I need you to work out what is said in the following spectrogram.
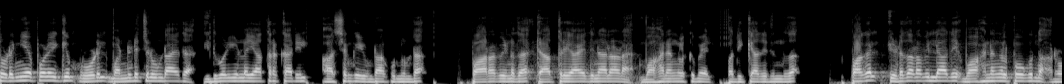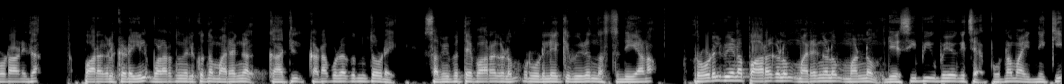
തുടങ്ങിയപ്പോഴേക്കും റോഡിൽ മണ്ണിടിച്ചിലുണ്ടായത് ഇതുവഴിയുള്ള യാത്രക്കാരിൽ ആശങ്കയുണ്ടാക്കുന്നുണ്ട്. പാറ വീണത് രാത്രിയായതിനാലാണ് വാഹനങ്ങൾക്ക് മേൽ പതിക്കാതിരുന്നത്. പകൽ ഇടതടവില്ലാതെ വാഹനങ്ങൾ പോകുന്ന റോഡാണിത്. പാറകൾക്കിടയിൽ വളർന്നു നിൽക്കുന്ന മരങ്ങൾ കാറ്റിൽ കടപുഴകുന്നതോടെ സമീപത്തെ പാറകളും റോഡിലേക്ക് വീഴുന്ന സ്ഥിതിയാണ്. റോഡിൽ വീണ പാറകളും മരങ്ങളും മണ്ണും ജെ ഉപയോഗിച്ച് പൂർണമായി നീക്കി.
